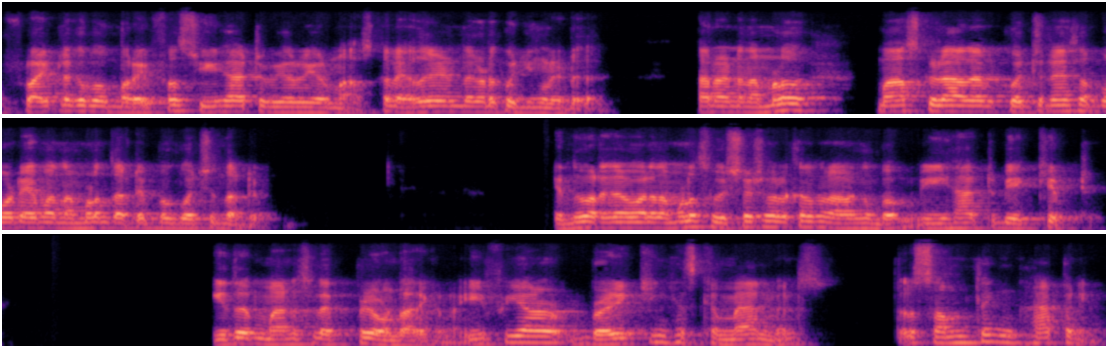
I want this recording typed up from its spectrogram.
ഫ്ലൈറ്റിലൊക്കെ പോകുമ്പോൾ പറയും first you have to wear your mask അല്ലെ? അത് കഴിഞ്ഞ് നിങ്ങളുടെ കുഞ്ഞുങ്ങളെ ഇടുക. കാരണം നമ്മൾ മാസ്ക് ഇടാതെ കൊച്ചിനെ സപ്പോർട്ട് ചെയ്യുമ്പോൾ നമ്മളും തട്ടിപ്പോൾ കൊച്ചും എന്ന് പറഞ്ഞ പോലെ നമ്മൾ സുവിശേഷവൽക്കരണം ഇറങ്ങുമ്പോൾ we have to be equipped ഇത് മനസ്സിൽ എപ്പോഴും ഉണ്ടായിരിക്കണം. If you are breaking his commandments there something happening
